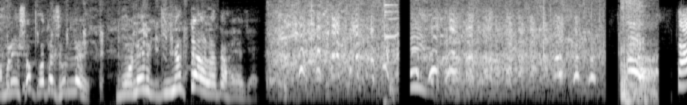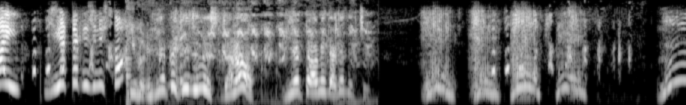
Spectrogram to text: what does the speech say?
আমার এসব কথা শুনলে মনের গিয়েরটা আলাদা হয়ে যায়। তাই গিয়ারটা কি জিনিস তো? গিয়েরটা কি জিনিস জানো? গিয়েরটা আমি দেখে দিচ্ছি। তোমরা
